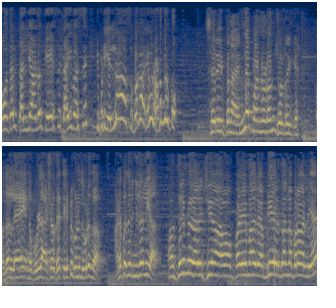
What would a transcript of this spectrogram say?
மோதல் கல்யாணம் கேஸ் டைவர்ஸ் இப்படி எல்லா சுபகாரியமும் நடந்திருக்கும். சரி இப்ப நான் என்ன பண்ணணும்னு சொல்றீங்க? முதல்ல எங்க புள்ள அசோக திருப்பி கொண்டு வந்து விடுங்க. அனுப்ப தெரிஞ்சதோ இல்லையா? அவன் திரும்பி வரைச்சியும் அவன் பழைய மாதிரி அப்படியே இருந்தான்னா பரவாயில்லையா?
